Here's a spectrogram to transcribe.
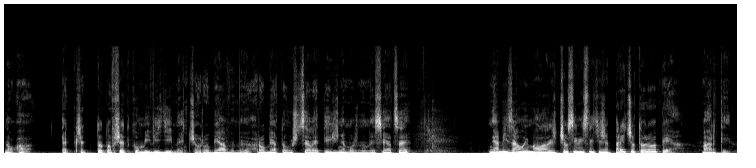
No a takže toto všetko my vidíme, čo robia. Robia to už celé týždne, možno mesiace. Mňa by zaujímalo, čo si myslíte, že prečo to robia, Martin?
